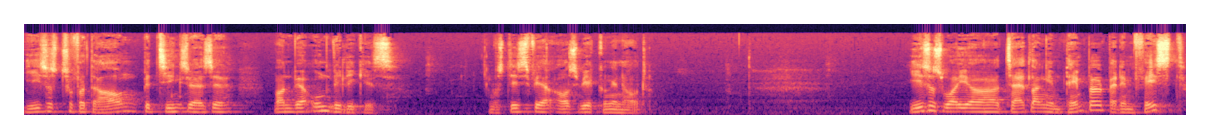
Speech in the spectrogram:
Jesus zu vertrauen, beziehungsweise wann wer unwillig ist, was das für Auswirkungen hat. Jesus war ja eine Zeit lang im Tempel bei dem Fest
